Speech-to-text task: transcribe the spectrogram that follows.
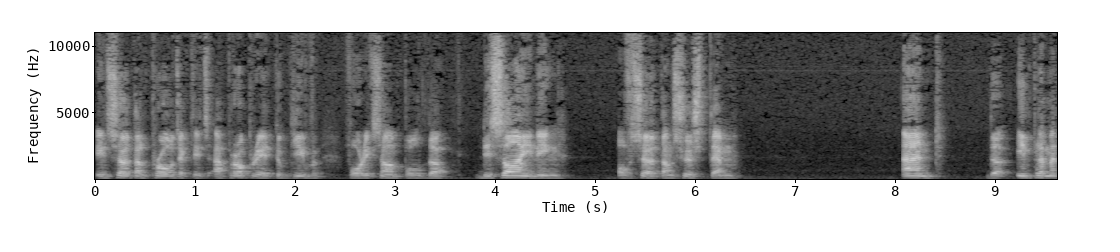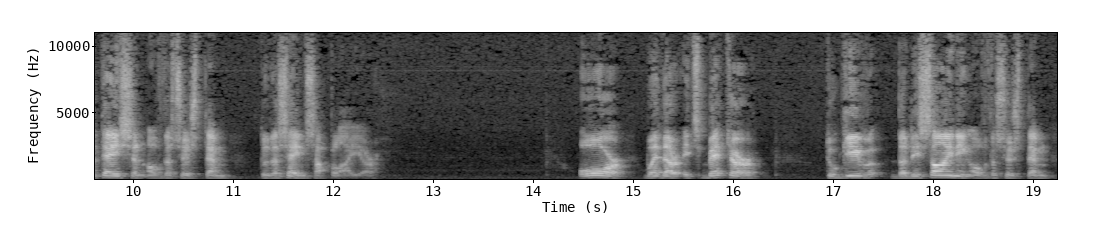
in certain projects it's appropriate to give, for example, the designing of certain system and the implementation of the system to the same supplier or whether it's better to give the designing of the system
